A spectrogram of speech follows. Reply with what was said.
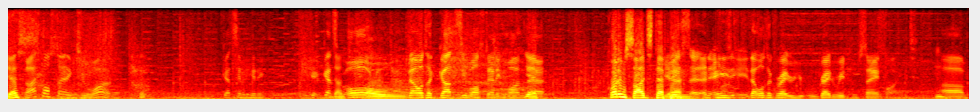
Yes. Nice while standing 2-1. Gets him hitting. Gets him. Oh, oh. that was a gutsy while standing one Yeah. there. Caught him sidestepping. Yes, and, and he's, that was a great great read from Saint. Mm. Um,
